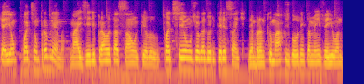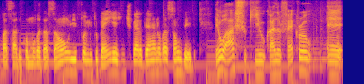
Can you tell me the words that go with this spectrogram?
que aí é um, pode ser um problema. Mas ele, para rotação e pelo. Pode ser um jogador interessante. Lembrando que o Marcos Golden também veio ano passado como rotação e foi muito bem, e a gente espera até a renovação dele. Eu acho que o Kyler Fackrell é,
